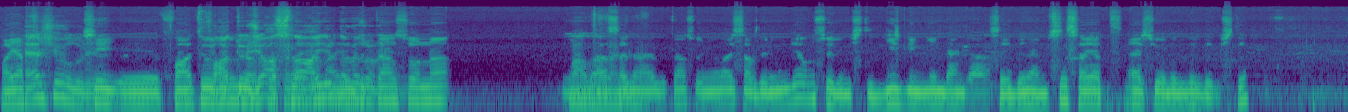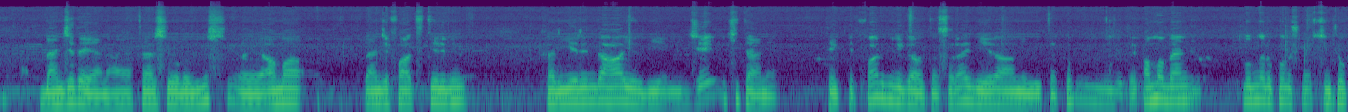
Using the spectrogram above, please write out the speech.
Hayat Her şey olur ya. şey e, Fatih Fatih Hoca asla hayır demez ona ayrıldıktan yani. sonra yani Vallahi Galatasaray'dan ayrıldıktan sonra Ünal Aysal döneminde onu söylemişti. Bir gün yeniden Galatasaray'a döner misiniz? Hayat her şey olabilir demişti. Bence de yani hayat her şey olabilir. Ee, ama bence Fatih Terim'in kariyerinde hayır diyemeyeceği iki tane teklif var. Biri Galatasaray, diğeri A milli takım. Ama ben bunları konuşmak için çok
